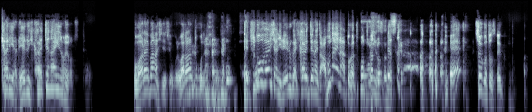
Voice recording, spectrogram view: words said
キャリアレール引かれてないのよ。つって笑い話ですよ、これ。笑うとこです鉄道会社にレールが引かれてないと危ないなとかって思ったんですよそういうことで。すか。そういうこと、そういうこと。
